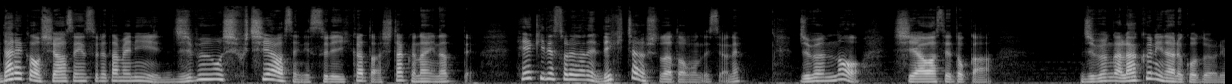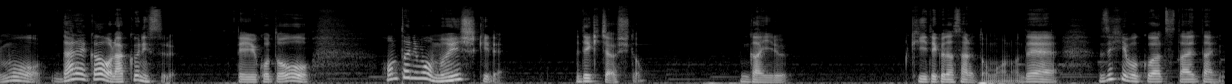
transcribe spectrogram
誰かを幸せにするために自分を不幸せにする生き方はしたくないなって。平気でそれがね、できちゃう人だと思うんですよね。自分の幸せとか、自分が楽になることよりも、誰かを楽にするっていうことを、本当にもう無意識でできちゃう人がいる。聞いてくださると思うので、ぜひ僕は伝えたいんで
